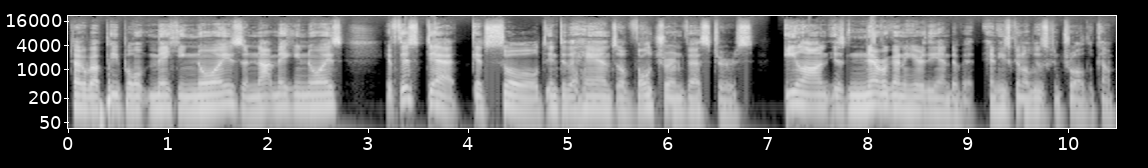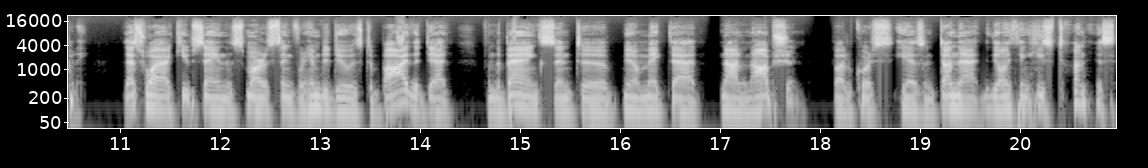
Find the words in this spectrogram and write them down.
Talk about people making noise and not making noise. If this debt gets sold into the hands of vulture investors, Elon is never going to hear the end of it and he's going to lose control of the company. That's why I keep saying the smartest thing for him to do is to buy the debt from the banks and to, you know, make that not an option. But of course, he hasn't done that. The only thing he's done is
